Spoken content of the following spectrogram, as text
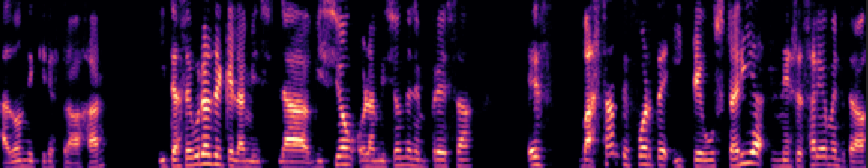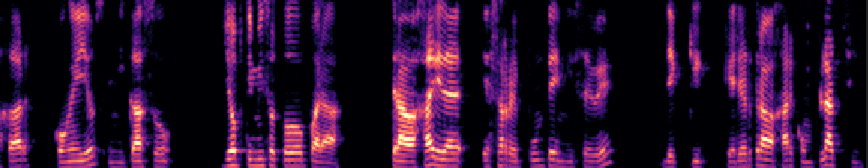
a dónde quieres trabajar y te aseguras de que la, la visión o la misión de la empresa es bastante fuerte y te gustaría necesariamente trabajar con ellos. En mi caso, yo optimizo todo para trabajar y dar ese repunte en mi CV de que querer trabajar con Platzi,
